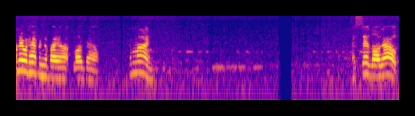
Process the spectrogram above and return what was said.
Wonder what happened if I uh, logged out. Come on. I said log out.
